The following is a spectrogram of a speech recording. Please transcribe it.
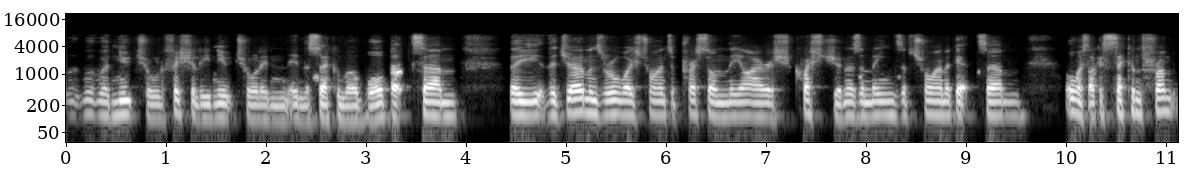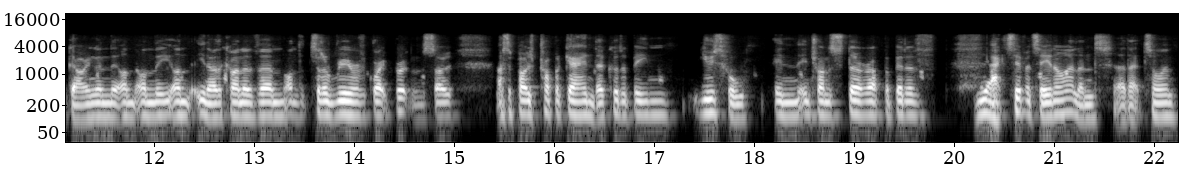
were neutral, officially neutral in, in the Second World War. But um, the the Germans were always trying to press on the Irish question as a means of trying to get um, almost like a second front going on the on, on the on you know the kind of um, on the, to the rear of Great Britain. So I suppose propaganda could have been useful in in trying to stir up a bit of Yeah. activity in Ireland at that time.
